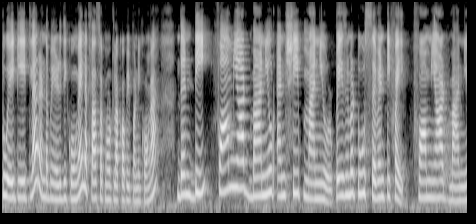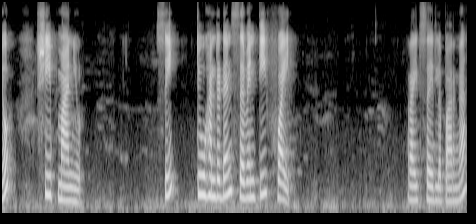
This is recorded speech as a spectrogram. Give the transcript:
டூ எயிட்டி எயிட்டில் ரெண்டுமே எழுதிக்கோங்க. இல்லை கிளாஸ் நோட்டில் காப்பி பண்ணிக்கோங்க. Then D farm yard manure and sheep manure page number two seventy five farm yard manure sheep manure see two hundred and seventy five right சைடில் பாருங்கள்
